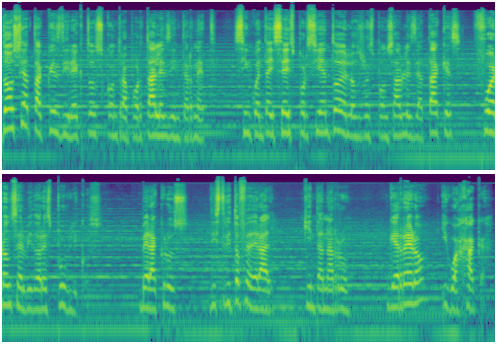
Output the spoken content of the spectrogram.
12 ataques directos contra portales de Internet. 56% de los responsables de ataques fueron servidores públicos. Veracruz, Distrito Federal, Quintana Roo, Guerrero y Oaxaca.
